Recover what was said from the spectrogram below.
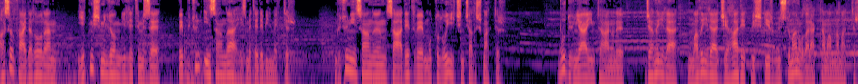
Asıl faydalı olan 70 milyon milletimize ve bütün insanlığa hizmet edebilmektir. Bütün insanlığın saadet ve mutluluğu için çalışmaktır. Bu dünya imtihanını canıyla, malıyla cihad etmiş bir Müslüman olarak tamamlamaktır.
